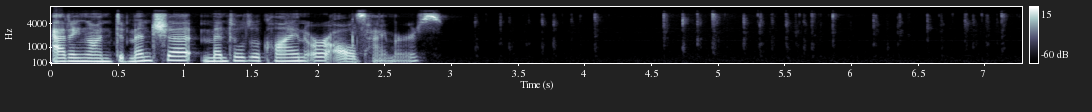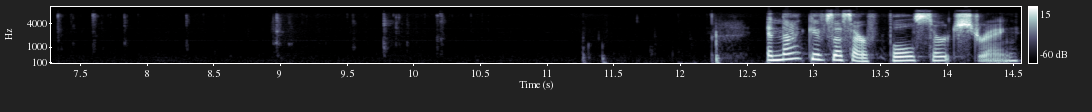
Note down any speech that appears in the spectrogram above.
adding on dementia, mental decline, or Alzheimer's. And that gives us our full search string,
